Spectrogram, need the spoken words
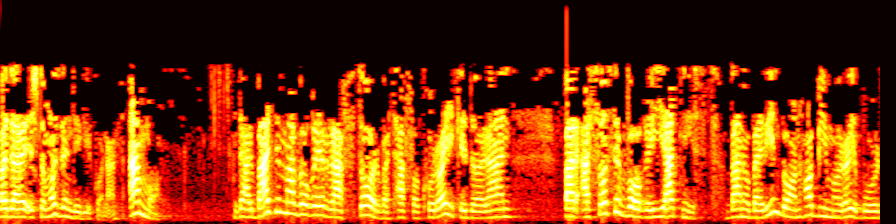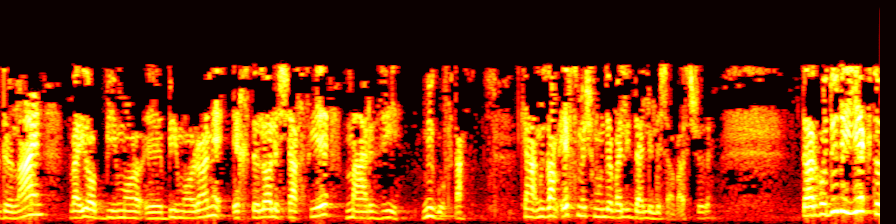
و در اجتماع زندگی کنن. اما در بعضی مواقع رفتار و تفکرهایی که دارن بر اساس واقعیت نیست بنابراین به آنها بیمارای borderline و یا بیماران اختلال شخصیت مرزی می‌گفتن که هنوزم اسمش مونده ولی دلیلش عوض شده در حدود یک تا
